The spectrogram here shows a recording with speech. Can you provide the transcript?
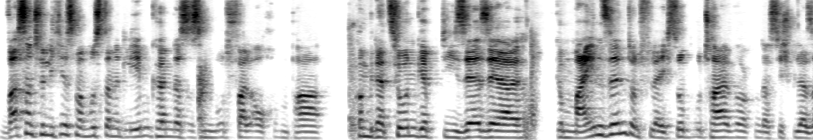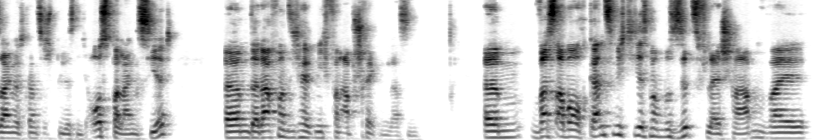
was natürlich ist, man muss damit leben können, dass es im Notfall auch ein paar Kombinationen gibt, die sehr, sehr gemein sind und vielleicht so brutal wirken, dass die Spieler sagen, das ganze Spiel ist nicht ausbalanciert. Ähm, da darf man sich halt nicht von abschrecken lassen. Ähm, was aber auch ganz wichtig ist, man muss Sitzfleisch haben, weil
